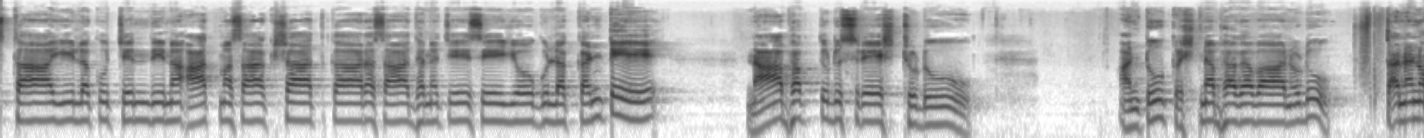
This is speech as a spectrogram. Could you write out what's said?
స్థాయిలకు చెందిన ఆత్మసాక్షాత్కార సాధన చేసే యోగుల కంటే నా భక్తుడు శ్రేష్ఠుడు అంటూ కృష్ణ భగవానుడు తనను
